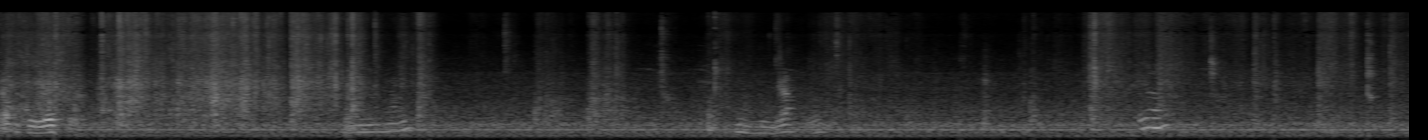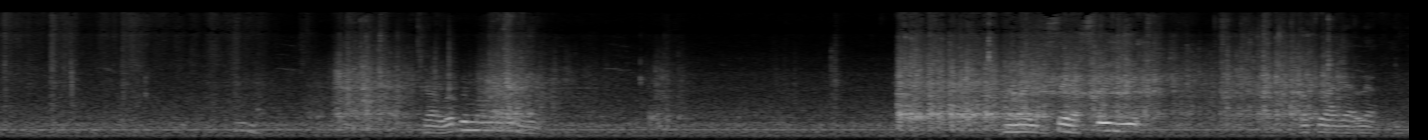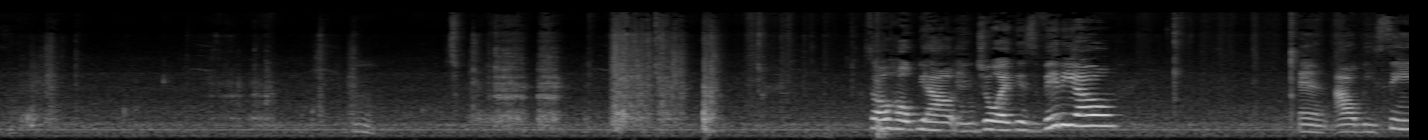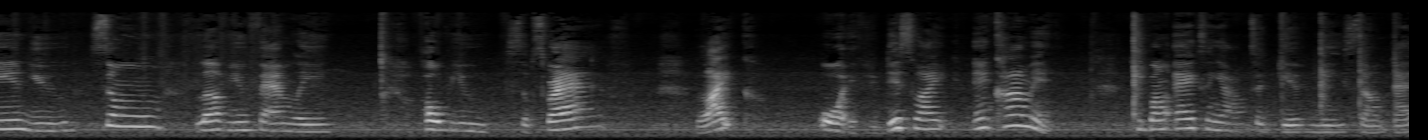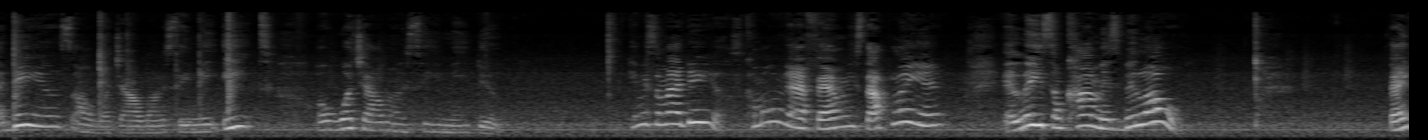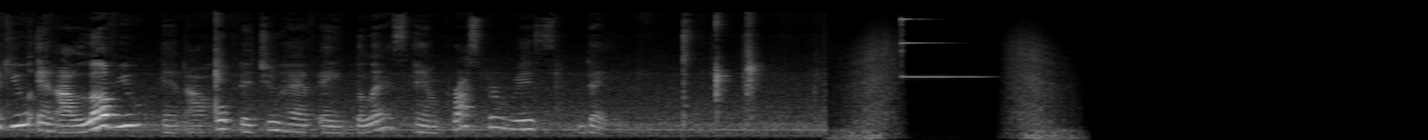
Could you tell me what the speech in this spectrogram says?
That was delicious. Mm-hmm. Got a little bit more than that. I know you said sweet. That's what I got left. Mm. So hope y'all enjoyed this video. And I'll be seeing you soon. Love you, family. Hope you subscribe, like, or if you dislike, and comment. Keep on asking y'all to give me some ideas on what y'all want to see me eat or what y'all want to see me do. Give me some ideas. Come on now, family. Stop playing. And leave some comments below. Thank you, and I love you, and I hope that you have a blessed and prosperous day.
